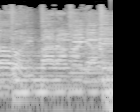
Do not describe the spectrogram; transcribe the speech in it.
Santo para Mayarín.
